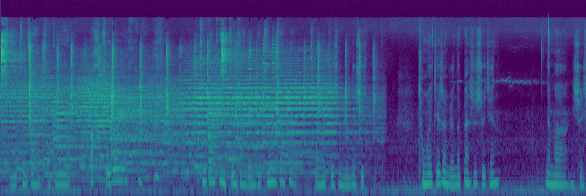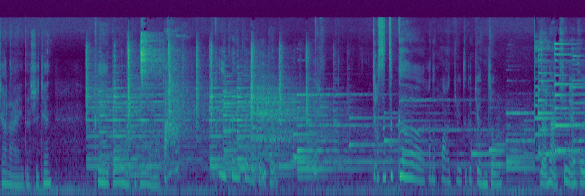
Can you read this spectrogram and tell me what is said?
洗衣做饭、写作业。啊，写作业。机关可以减少人的精力消耗，从而节省人的时，从而节省人的办事时间。那么你省下来的时间，可以多用来陪陪我吗？啊，可以，可以，可以，可以，可以。就是这个，他的话剧这个卷轴，有看，去年是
